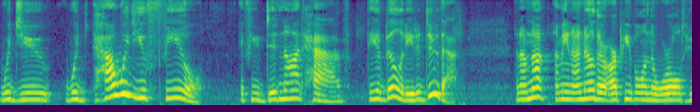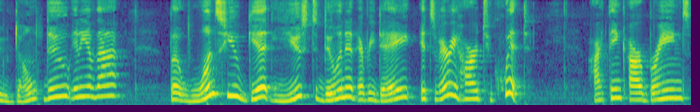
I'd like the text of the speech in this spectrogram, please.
Would you would how would you feel if you did not have the ability to do that? And I'm not, I mean, I know there are people in the world who don't do any of that, but once you get used to doing it every day, it's very hard to quit. I think our brains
